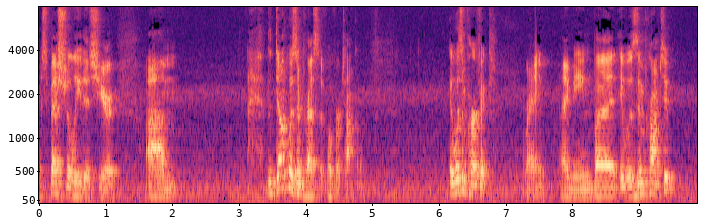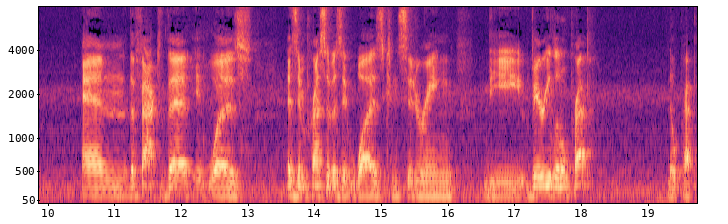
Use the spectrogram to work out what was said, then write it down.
especially this year. Um, the dunk was impressive over Taco. It wasn't perfect, right? I mean, but it was impromptu. And the fact that it was as impressive as it was, considering the very little prep, no prep.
